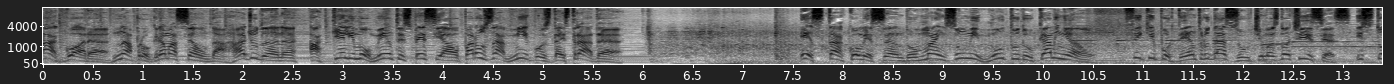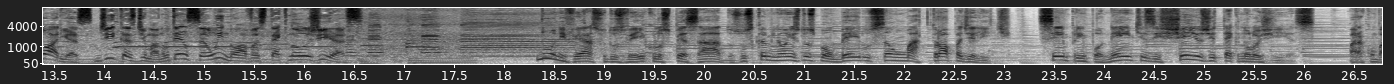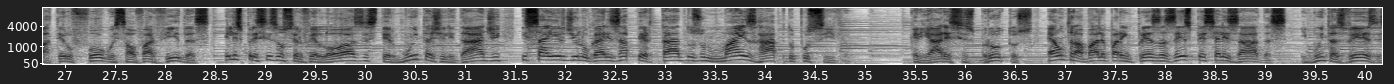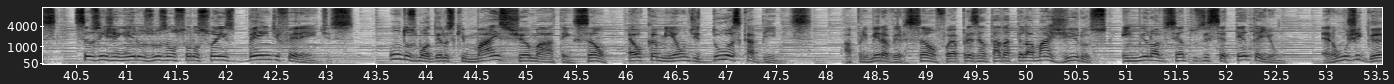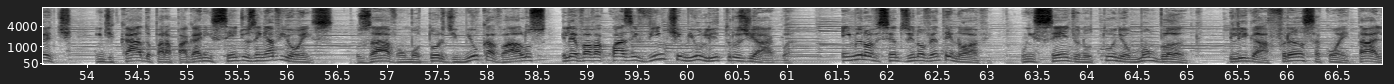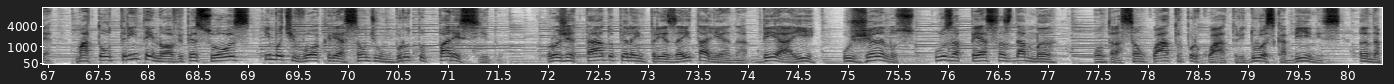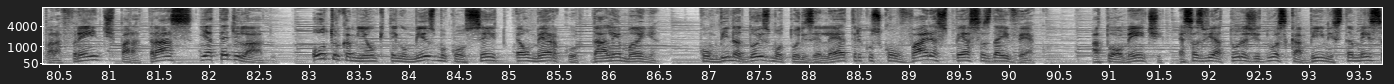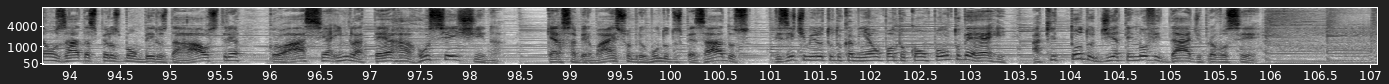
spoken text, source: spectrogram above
Agora, na programação da Rádio Dana, aquele momento especial para os amigos da estrada. Está começando mais um Minuto do Caminhão. Fique por dentro das últimas notícias, histórias, dicas de manutenção e novas tecnologias. No universo dos veículos pesados, os caminhões dos bombeiros são uma tropa de elite, sempre imponentes e cheios de tecnologias. Para combater o fogo e salvar vidas, eles precisam ser velozes, ter muita agilidade e sair de lugares apertados o mais rápido possível. Criar esses brutos é um trabalho para empresas especializadas e muitas vezes seus engenheiros usam soluções bem diferentes. Um dos modelos que mais chama a atenção é o caminhão de duas cabines. A primeira versão foi apresentada pela Magiros em 1971. Era um gigante, indicado para apagar incêndios em aviões. Usava um motor de mil cavalos e levava quase 20 mil litros de água. Em 1999, um incêndio no túnel Mont Blanc que liga a França com a Itália, matou 39 pessoas e motivou a criação de um bruto parecido. Projetado pela empresa italiana BAI, o Janus usa peças da MAN, com tração 4x4 e duas cabines, anda para frente, para trás e até de lado. Outro caminhão que tem o mesmo conceito é o Merkur, da Alemanha. Combina dois motores elétricos com várias peças da Iveco. Atualmente, essas viaturas de duas cabines também são usadas pelos bombeiros da Áustria, Croácia, Inglaterra, Rússia e China. Quer saber mais sobre o mundo dos pesados? Visite minutodocaminhão.com.br. Aqui todo dia tem novidade para você.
